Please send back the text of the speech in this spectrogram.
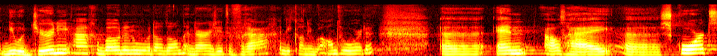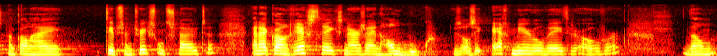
nieuwe journey aangeboden, noemen we dat dan. En daarin zitten vragen, die kan hij beantwoorden. en als hij scoort, dan kan hij tips en tricks ontsluiten. En hij kan rechtstreeks naar zijn handboek. Dus als hij echt meer wil weten erover, dan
